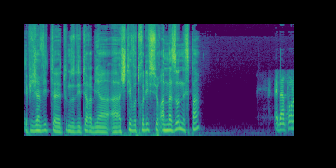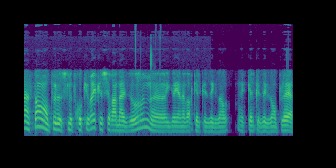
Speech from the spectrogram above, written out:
Et puis j'invite tous nos auditeurs eh bien, à acheter votre livre sur Amazon, n'est-ce pas? Eh bien, pour l'instant, on peut le, se le procurer que sur Amazon. il doit y en avoir quelques, quelques exemplaires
